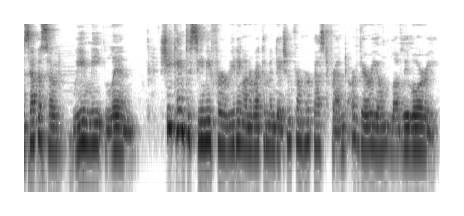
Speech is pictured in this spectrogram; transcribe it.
This episode, we meet Lyn. She came to see me for a reading on a recommendation from her best friend, our very own lovely Lori.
